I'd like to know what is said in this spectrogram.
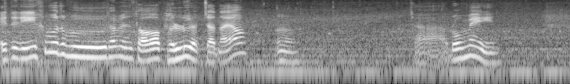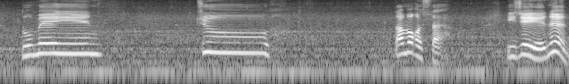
애들이 흐물흐물하면서 별로였잖아요. 응. 자, 로메인. 로메인 쭉 따먹었어요. 이제 얘는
